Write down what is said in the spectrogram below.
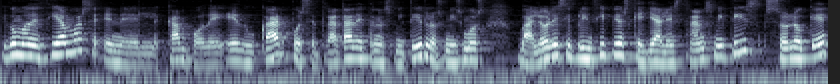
Y como decíamos, en el campo de educar, pues se trata de transmitir los mismos valores y principios que ya les transmitís, solo que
